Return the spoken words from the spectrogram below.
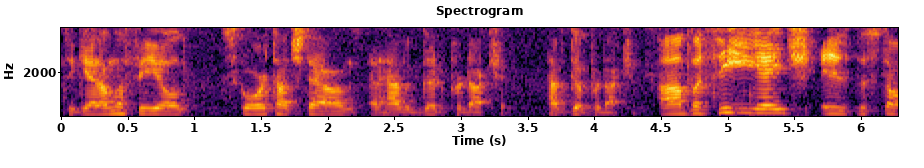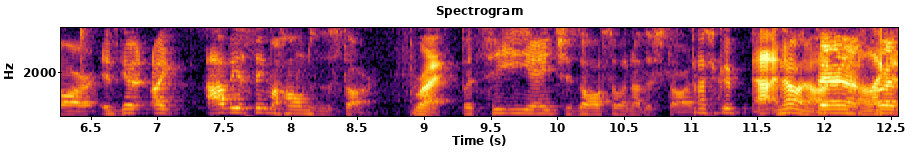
to get on the field, score touchdowns, and have a good production. Have good production. Uh, but CEH is the star. Is gonna like obviously Mahomes is the star, right. but CEH is also another star. That's a good. Uh, no, no. Fair I- enough. I like All it.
